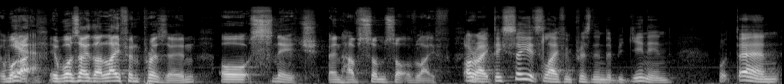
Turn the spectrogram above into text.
Yeah. it was either life in prison or snitch and have some sort of life. All right, they say it's life in prison in the beginning, but then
